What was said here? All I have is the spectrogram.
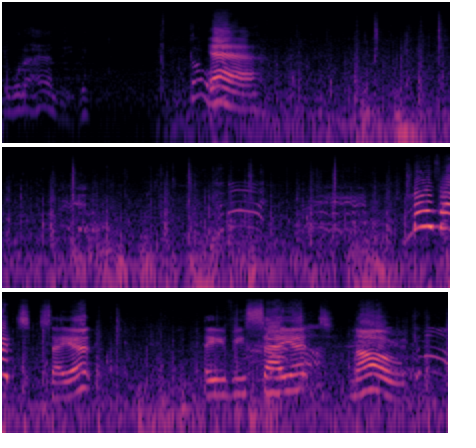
You want a hand, Evie? Go yeah. Come on! Move it! Say it. Evie, say it. No. Come on!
